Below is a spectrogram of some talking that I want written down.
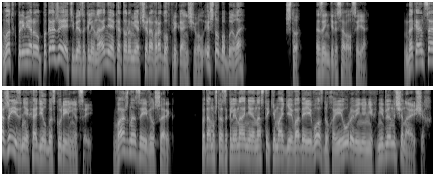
Вот, к примеру, покажи я тебе заклинание, которым я вчера врагов приканчивал, и что бы было?» «Что?» — заинтересовался я. «До конца жизни ходил бы с курильницей. Важно, заявил Шарик. Потому что заклинания на стыке магии воды и воздуха и уровень у них не для начинающих.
